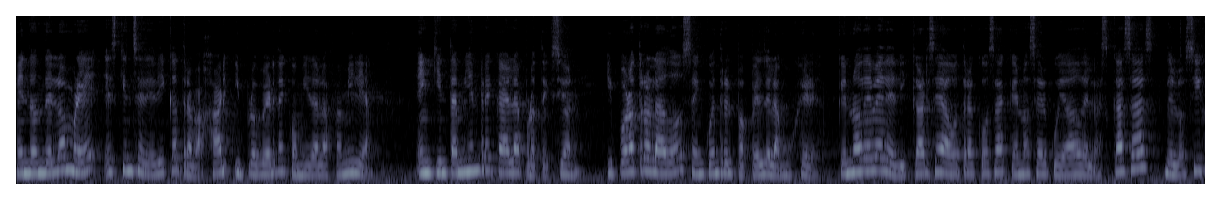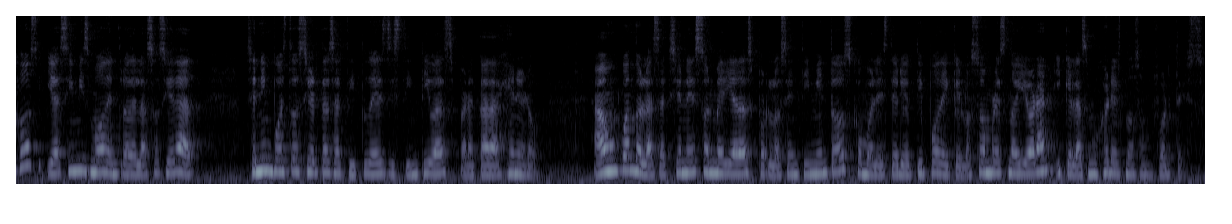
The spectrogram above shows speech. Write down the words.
en donde el hombre es quien se dedica a trabajar y proveer de comida a la familia, en quien también recae la protección, y por otro lado se encuentra el papel de la mujer, que no debe dedicarse a otra cosa que no sea el cuidado de las casas, de los hijos y asimismo dentro de la sociedad. Se han impuesto ciertas actitudes distintivas para cada género, aun cuando las acciones son mediadas por los sentimientos como el estereotipo de que los hombres no lloran y que las mujeres no son fuertes.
